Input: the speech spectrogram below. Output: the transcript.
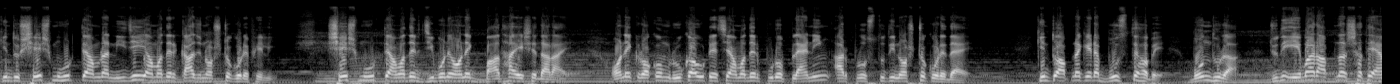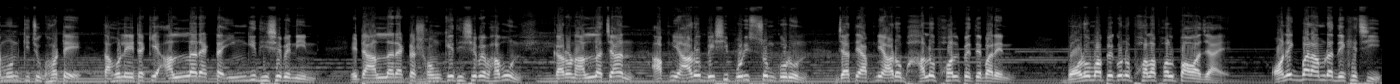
কিন্তু শেষ মুহূর্তে আমরা নিজেই আমাদের কাজ নষ্ট করে ফেলি। শেষ মুহূর্তে আমাদের জীবনে অনেক বাধা এসে দাঁড়ায়। অনেক রকম রুকআউট এসে আমাদের পুরো প্ল্যানিং আর প্রস্তুতি নষ্ট করে দেয়। কিন্তু আপনাকে এটা বুঝতে হবে, বন্ধুরা, যদি এবার আপনার সাথে এমন কিছু ঘটে, তাহলে এটা কি আল্লাহর একটা ইঙ্গিত হিসেবে নিন? এটা আল্লাহর একটা সংকেত হিসেবে ভাবুন। কারণ আল্লাহ চান আপনি আরও বেশি পরিশ্রম করুন, যাতে আপনি আরও ভালো ফল পেতে পারেন। বড় মাপে কোনো ফলাফল পাওয়া যায়। অনেকবার আমরা দেখেছি,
